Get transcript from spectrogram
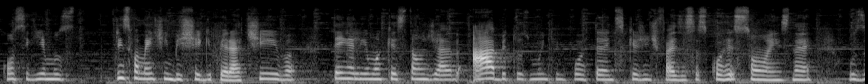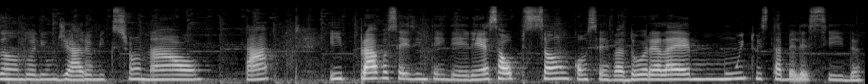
Conseguimos, principalmente em bexiga hiperativa, tem ali uma questão de hábitos muito importantes que a gente faz essas correções, né? Usando ali um diário miccional, tá? E para vocês entenderem, essa opção conservadora, ela é muito estabelecida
